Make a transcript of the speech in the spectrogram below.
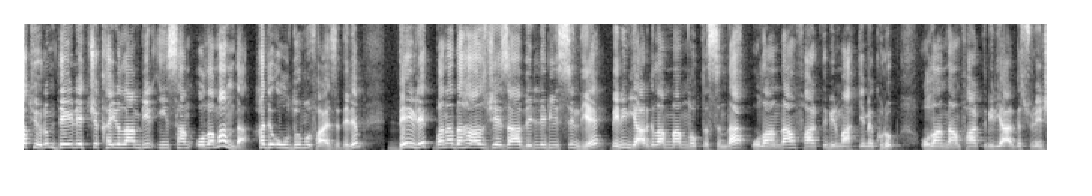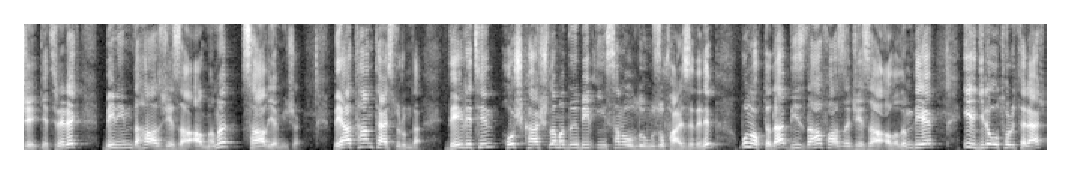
atıyorum devletçe kayırılan bir insan olamam da hadi olduğumu farz edelim. Devlet bana daha az ceza verilebilsin diye benim yargılanmam noktasında olandan farklı bir mahkeme kurup olandan farklı bir yargı süreci getirerek benim daha az ceza almamı sağlayamayacak. Veya tam ters durumda devletin hoş karşılamadığı bir insan olduğumuzu farz edelim. Bu noktada biz daha fazla ceza alalım diye ilgili otoriteler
